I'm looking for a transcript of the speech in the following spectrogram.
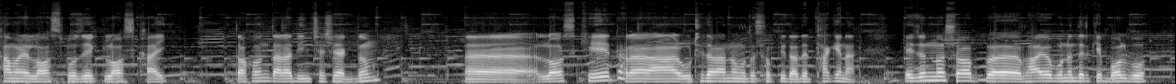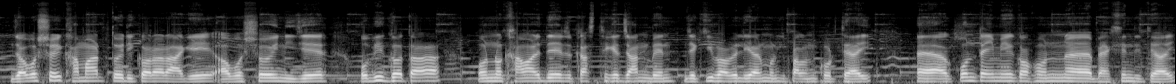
খামারে লস প্রজেক্ট লস খায়। তখন তারা দিন শেষে একদম লস খেয়ে তারা আর উঠে দাঁড়ানোর মতো শক্তি তাদের থাকে না। এই জন্য সব ভাই ও বোনেদেরকে বলব যে অবশ্যই খামার তৈরি করার আগে অবশ্যই নিজের অভিজ্ঞতা অন্য খামারিদের কাছ থেকে জানবেন যে কীভাবে লেয়ার মুরগি পালন করতে হয় কোন টাইমে কখন ভ্যাকসিন দিতে হয়,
